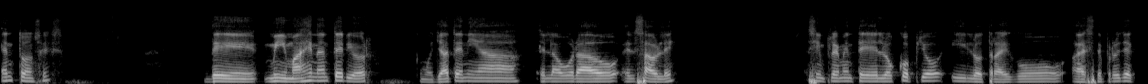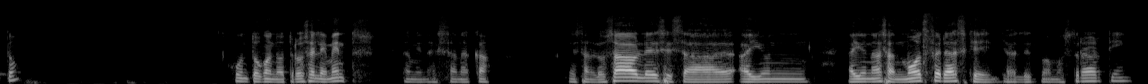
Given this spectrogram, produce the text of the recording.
Entonces, de mi imagen anterior, como ya tenía elaborado el sable, simplemente lo copio y lo traigo a este proyecto junto con otros elementos. También están acá. Están los sables, está, hay, un, hay unas atmósferas que ya les voy a mostrar. Bien,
